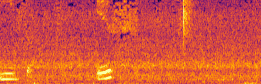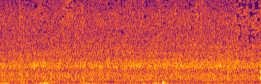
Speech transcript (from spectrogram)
is is s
